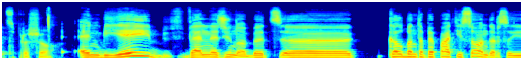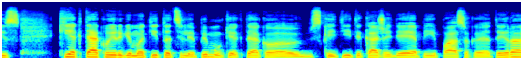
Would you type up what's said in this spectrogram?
atsiprašau. NBA, vėl nežino, bet uh, kalbant apie patį Saundersą, jis kiek teko irgi matyti atsiliepimų, kiek teko skaityti, ką žaidėjai apie jį pasakoja, tai yra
